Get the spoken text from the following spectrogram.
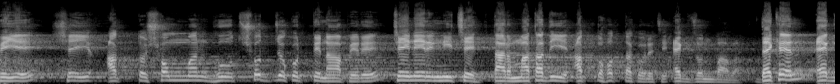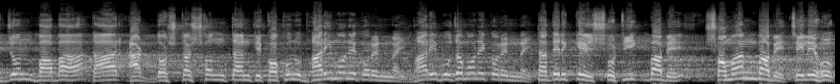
পেয়ে সেই আত্মসম্মান ভূত সহ্য করতে না পেরে ট্রেনের নিচে তার মাথা দিয়ে আত্মহত্যা করেছে একজন বাবা। দেখেন, একজন বাবা তার আট দশটা সন্তানকে কখনো ভারী মনে করেন নাই, ভারী বোঝা মনে করেন নাই। তাদেরকে সঠিকভাবে, সমানভাবে ছেলে হোক,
